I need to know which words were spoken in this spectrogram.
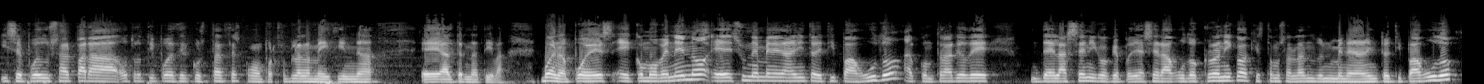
y se puede usar para otro tipo de circunstancias, como por ejemplo la medicina eh, alternativa. Bueno, pues eh, como veneno es un envenenamiento de tipo agudo, al contrario de del arsénico que podría ser agudo crónico, aquí estamos hablando de un envenenamiento de tipo agudo.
